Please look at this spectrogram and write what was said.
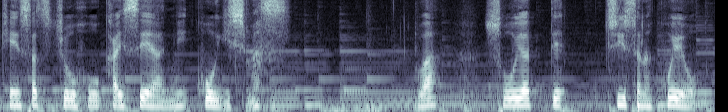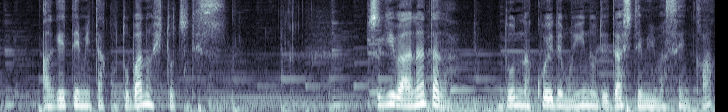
検察庁法改正案に抗議します。はそうやって小さな声を上げてみた言葉の一つです。次はあなたがどんな声でもいいので出してみませんか？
